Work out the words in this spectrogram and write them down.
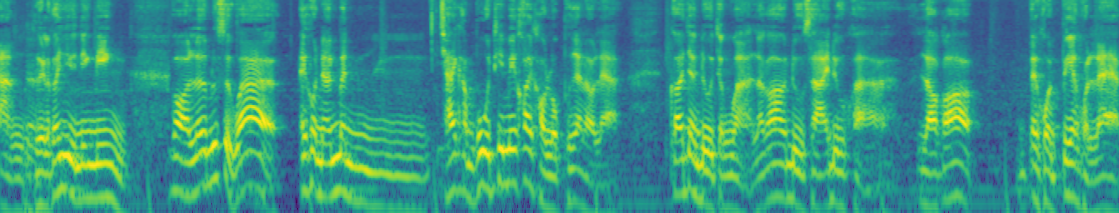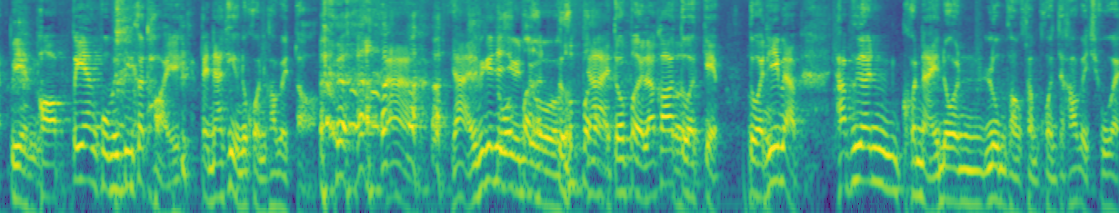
ดังๆคือเราก็ยืนนิ่งๆ พอเริ่มรู้สึกว่าไอ้คนนั้นมันใช้คำพูดที่ไม่ค่อยเคารพเพื่อนเราแล้ว ก็จะดูจังหวะ แล้วก็ดูซ้ายดูขวาแล้วก็เป็นคนเปี้ยงคนแรกเปี้ยงพอเปี้ยงปุ๊บพี่ก็ถอยเป็นหน้าที่ของทุกคนเข้าไปต่ออ่าใช่แล้วพี่ก็จะยืนดูตัวเปิดใช่ตัวเปิดแล้วก็ตัวเก็บ ตัวที่แบบถ้าเพื่อนคนไหนโดนลุมสองสามคนจะเข้าไปช่วย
